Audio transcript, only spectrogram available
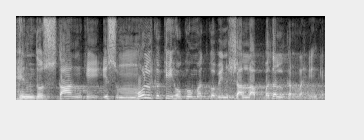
हिंदुस्तान की इस मुल्क की हुकूमत को भी इन बदल कर रहेंगे।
